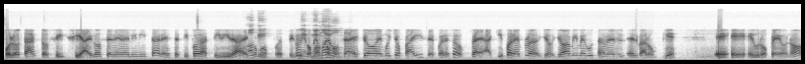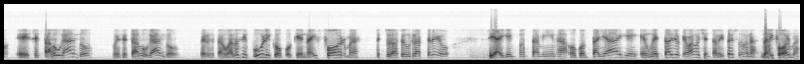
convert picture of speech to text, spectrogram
Por lo tanto, si, si algo se debe limitar es este tipo de actividades. Como, pues, digo, como, se ha hecho en muchos países. Por eso, aquí, por ejemplo, yo, yo a mí me gusta ver el, balompié eh, eh, europeo, ¿no? Eh, se está jugando, pues se está jugando, pero se está jugando sin público porque no hay forma de hacer un rastreo si alguien contamina o contagia a alguien en un estadio que van 80 mil personas. No hay forma.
